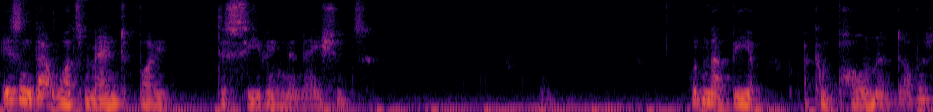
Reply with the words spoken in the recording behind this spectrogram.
Isn't that what's meant by deceiving the nations? Wouldn't that be a, a component of it?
